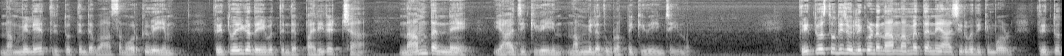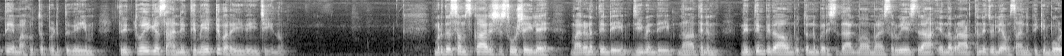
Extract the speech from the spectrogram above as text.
നമ്മിലെ ത്രിത്വത്തിന്റെ വാസം ഓർക്കുകയും ത്രിത്വൈക ദൈവത്തിന്റെ പരിരക്ഷ നാം തന്നെ യാചിക്കുകയും നമ്മിലത് ഉറപ്പിക്കുകയും ചെയ്യുന്നു. ത്രിത്വസ്തുതി ചൊല്ലിക്കൊണ്ട് നാം നമ്മെ തന്നെ ആശീർവദിക്കുമ്പോൾ ത്രിത്വത്തെ മഹത്വപ്പെടുത്തുകയും ത്രിത്വൈക സാന്നിധ്യം ഏറ്റുപറയുകയും ചെയ്യുന്നു. മൃതസംസ്കാര ശുശ്രൂഷയിലെ മരണത്തിന്റെയും ജീവന്റെയും നാഥനും നിത്യം പിതാവും പുത്രനും പരിശുദ്ധാത്മാവുമായ സർവേശ്വര എന്ന പ്രാർത്ഥന ചൊല്ലി അവസാനിപ്പിക്കുമ്പോൾ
